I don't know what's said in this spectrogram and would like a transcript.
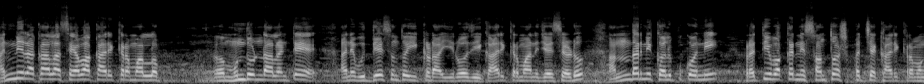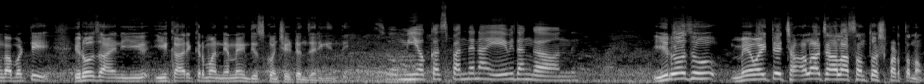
అన్ని రకాల సేవా కార్యక్రమాల్లో ముందుండాలంటే అనే ఉద్దేశంతో ఇక్కడ ఈరోజు ఈ కార్యక్రమాన్ని చేశాడు. అందరినీ కలుపుకొని ప్రతి ఒక్కరిని సంతోషపరిచే కార్యక్రమం కాబట్టి ఈరోజు ఆయన ఈ ఈ కార్యక్రమాన్ని నిర్ణయం తీసుకొని చేయడం జరిగింది. సో మీ యొక్క స్పందన ఏ విధంగా ఉంది? ఈరోజు మేమైతే చాలా చాలా సంతోషపడుతున్నాం.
